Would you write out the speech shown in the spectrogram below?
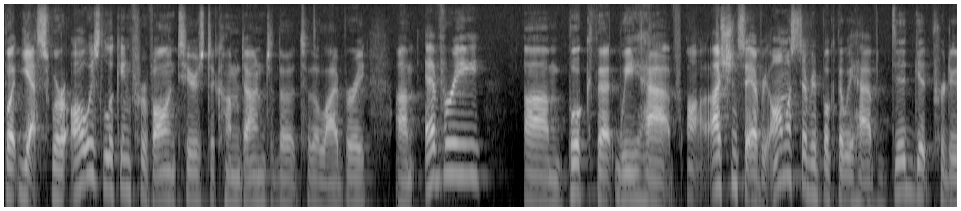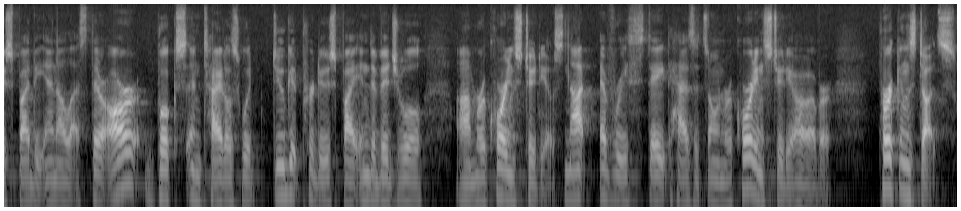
but yes, we're always looking for volunteers to come down to the to the library. Um, every um, book that we have, uh, I shouldn't say every, almost every book that we have did get produced by the NLS. There are books and titles which do get produced by individual um, recording studios. Not every state has its own recording studio, however. Perkins does.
